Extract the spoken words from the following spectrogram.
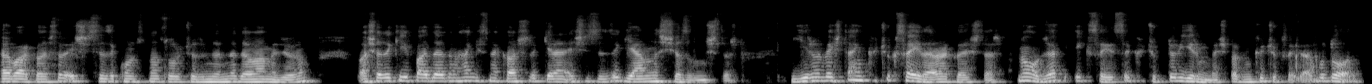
Merhaba arkadaşlar, eşitsizlik konusundan soru çözümlerine devam ediyorum. Aşağıdaki ifadelerden hangisine karşılık gelen eşitsizlik yanlış yazılmıştır? 25'ten küçük sayılar arkadaşlar. Ne olacak? X sayısı küçüktür 25. Bakın küçük sayılar. Bu doğru.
